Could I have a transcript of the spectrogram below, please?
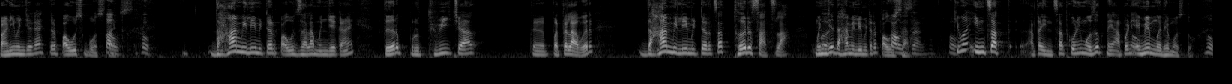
पाणी म्हणजे काय? तर पाऊस मोजता येतो. हो. दहा मिलीमीटर पाऊस झाला म्हणजे काय? तर पृथ्वीच्या पतलावर दहा मिलीमीटरचा थर साचला. म्हणजे दहा मिलीमीटर पाऊस झाला. हो. किंवा इंचात आता इंचात कोणी मोजत नाही आपण एम एममध्ये मोजतो. हो.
